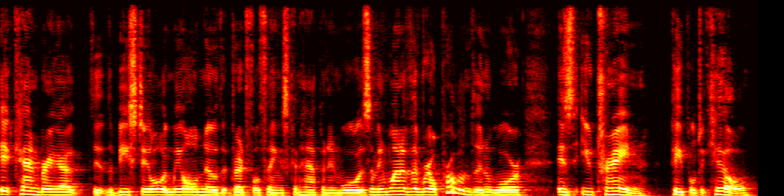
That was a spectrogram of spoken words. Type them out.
It can bring out the, the bestial, and we all know that dreadful things can happen in wars. I mean, one of the real problems in a war is you train people to kill,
